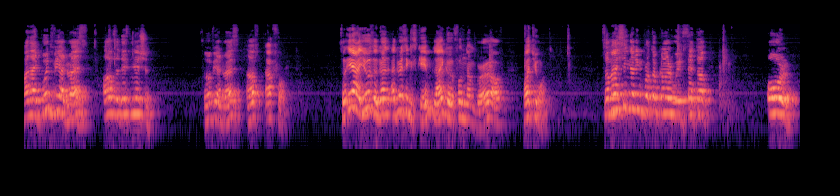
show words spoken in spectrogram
and I put the address of the destination. So the address of R4. So here I use an addressing scheme like a phone number or what you want. So my signaling protocol will set up all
